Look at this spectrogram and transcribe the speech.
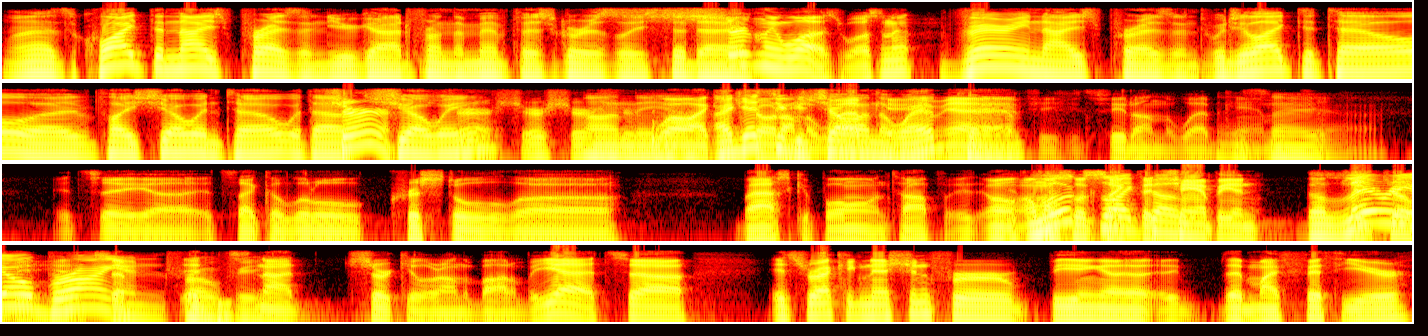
Well, it's quite the nice present you got from the Memphis Grizzlies today. Certainly was, wasn't it? Very nice present. Would you like to tell, uh, play show and tell without sure, showing? Sure, sure, sure. on sure. the, well, uh, I, I guess you could show webcam. on the webcam. Yeah, if you can see it on the webcam. Say, It's a- uh, It's like a little crystal uh, basketball on top. It, It almost looks looks, like, like the, the- champion the Larry O'Brien trophy. It's not circular on the bottom. But yeah, it's uh it's recognition for being a that my fifth year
